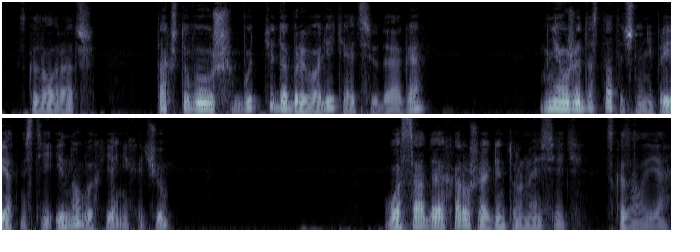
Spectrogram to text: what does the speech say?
— сказал Радж. Так что вы уж будьте добры, валите отсюда, ага. Мне уже достаточно неприятностей, и новых я не хочу. У осада хорошая агентурная сеть, сказал я.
